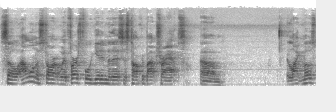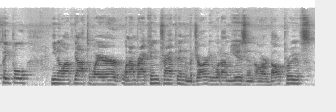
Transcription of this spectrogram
So I want to start with first before we get into this is talk about traps. Um, like most people, you know, I've got to where when I'm raccoon trapping, the majority of what I'm using are dog proofs.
